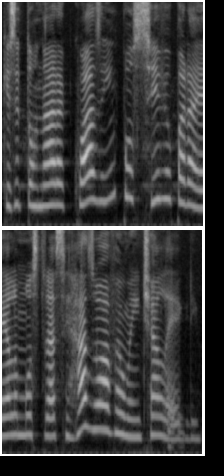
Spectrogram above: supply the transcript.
que se tornara quase impossível para ela mostrar-se razoavelmente alegre.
